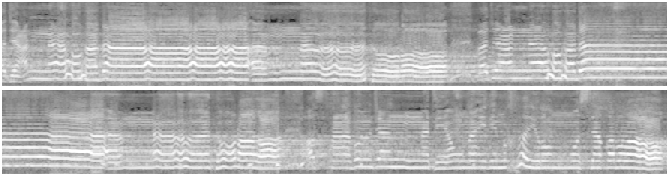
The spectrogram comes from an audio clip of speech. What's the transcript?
فجعلناه هباء منثورا. فجعلناه هباء منثورا. أصحاب الجنة يومئذ خير مستقرا.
